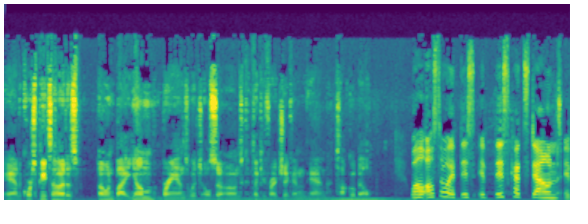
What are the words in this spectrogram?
And of course, Pizza Hut is owned by Yum Brands, which also owns Kentucky Fried Chicken and Taco Bell. Well, also if this if this cuts down if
